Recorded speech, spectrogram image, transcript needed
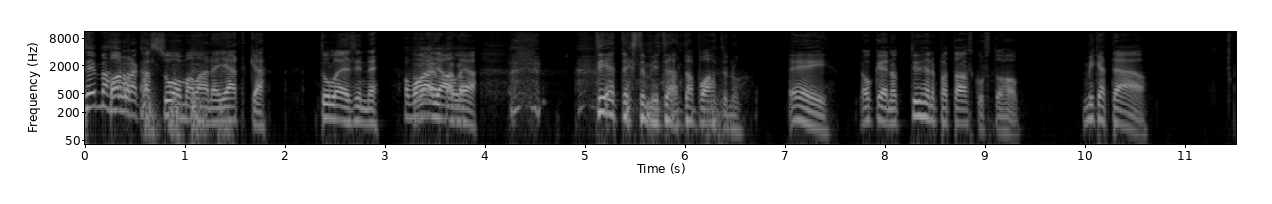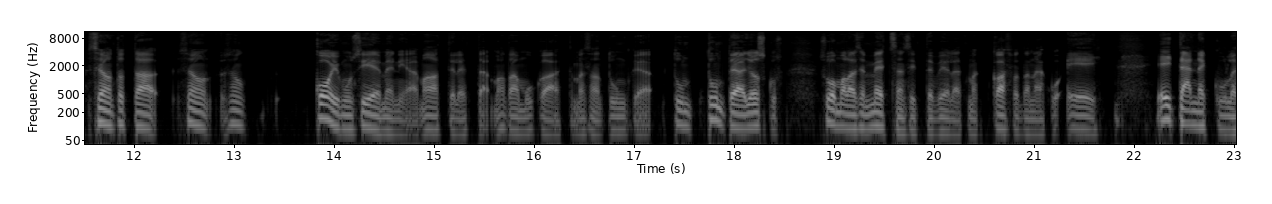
haluan- parrakas suomalainen jätkä, tulee sinne Vaeltanut. rajalle ja tiedättekö te mitä on tapahtunut? Ei. Okei, no tyhjennäpä taskus tohon. Mikä tää on? Se on tota, se on, se on koivun siemeniä. Mä ajattelin, että mä otan mukaan, että mä saan tuntea, tun, tuntea joskus suomalaisen metsän sitten vielä, että mä kasvatan nää, kun ei. Ei tänne kuule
